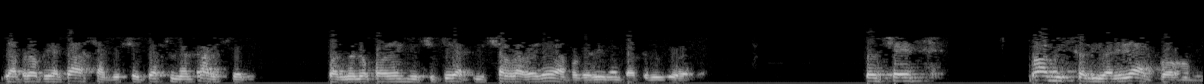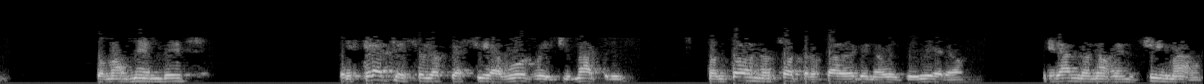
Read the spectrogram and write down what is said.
la propia casa, que se te hace una cárcel cuando no podés ni siquiera pisar la vereda porque viven patrulleros. Entonces, toda mi solidaridad con Tomás Méndez. Escraches son los que hacía Burrich y Macri con todos nosotros cada vez que nos detuvieron, tirándonos encima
